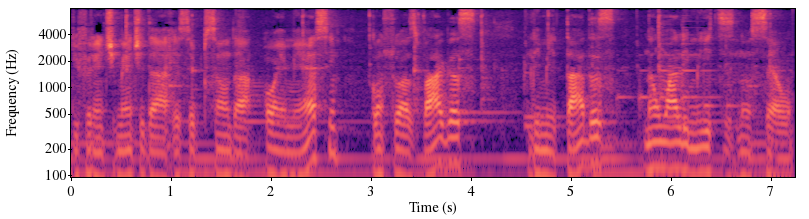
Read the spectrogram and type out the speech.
Diferentemente da recepção da OMS, com suas vagas limitadas, não há limites no céu.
